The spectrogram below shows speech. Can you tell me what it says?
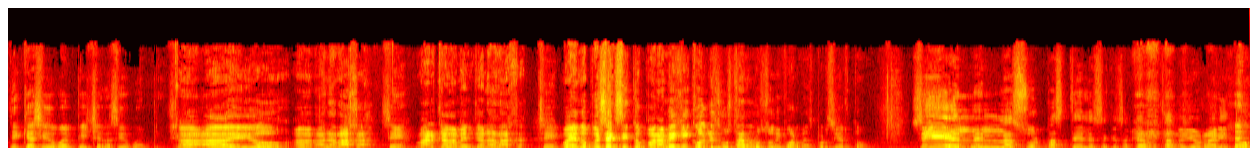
de que ha sido buen pitcher, ha sido buen pitcher. ha, ha ido a, a la baja. Sí. Marcadamente a la baja. Sí. Bueno, pues éxito para México. ¿Les gustaron los uniformes, por cierto? Sí, el, el azul pastel ese que sacaron está medio rarito,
